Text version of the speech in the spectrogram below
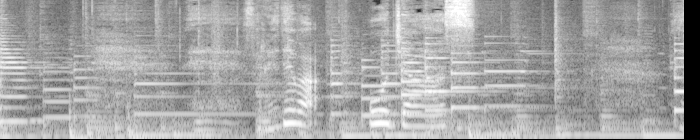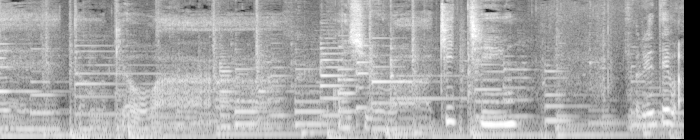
えー、それではオージャス。えーと今日は今週はキッチン。それでは。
